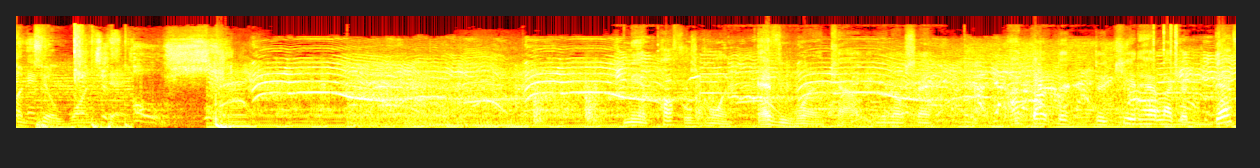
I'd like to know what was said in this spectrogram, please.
Until one day. Me and Puff was going everywhere in Cali, you know what I'm saying? I thought that the kid had like a death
